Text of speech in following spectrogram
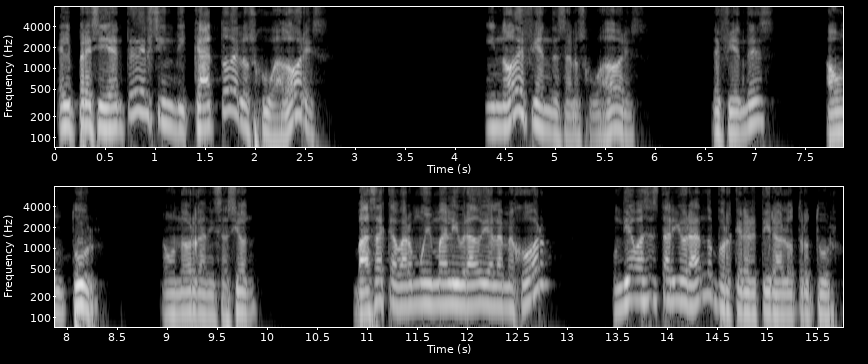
el presidente del sindicato de los jugadores. Y no defiendes a los jugadores. Defiendes a un tour, a una organización. Vas a acabar muy mal librado y a lo mejor un día vas a estar llorando por querer tirar al otro tour.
